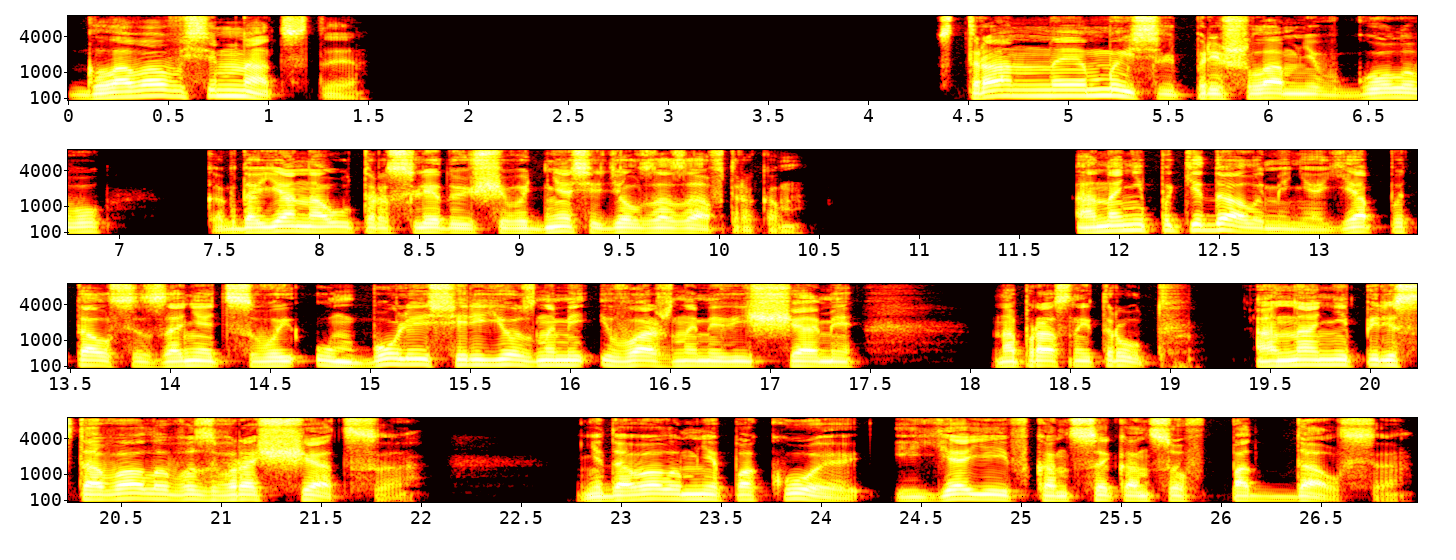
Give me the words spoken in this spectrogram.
Глава 18. Странная мысль пришла мне в голову, когда я на утро следующего дня сидел за завтраком. Она не покидала меня, я пытался занять свой ум более серьезными и важными вещами. Напрасный труд. Она не переставала возвращаться, не давала мне покоя, и я ей в конце концов поддался.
